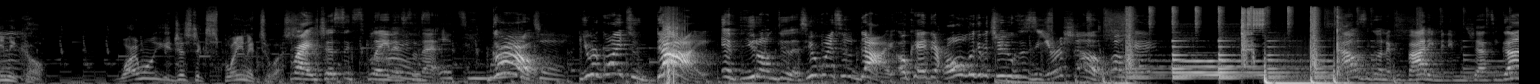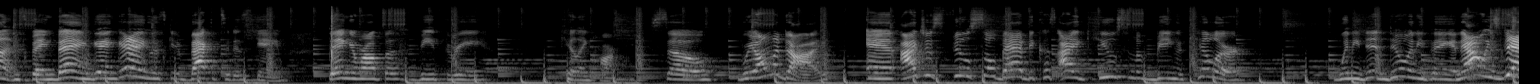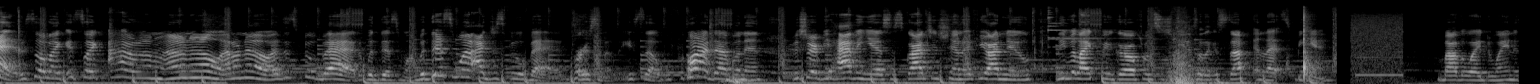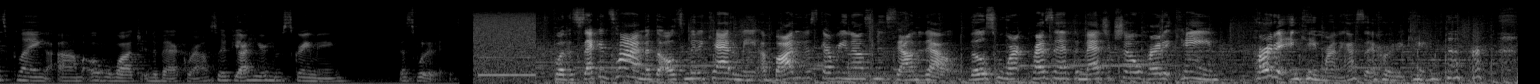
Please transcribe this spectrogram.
Himiko, why won't you just explain it to us? Right, just explain it so that. Girl, you're going to die if you don't do this. You're going to die, okay? They're all looking at you because this is your show, okay? How's it going, everybody? My name is Jazzy Guns. Bang, bang, gang, gang. Let's get back into this game. Danganronpa V3 Killing Harmony. So, Ryoma died, and I just feel so bad because I accused him of being a killer when he didn't do anything and now he's dead. So like it's like I don't know, I don't know, I don't know. I just feel bad with this one. With this one, I just feel bad personally. So before I dive on in, be sure if you haven't yet, subscribe to the channel. If you are new, leave a like for your girl from social media, all that good stuff, and let's begin. By the way, Dwayne is playing um, Overwatch in the background, so if y'all hear him screaming, that's what it is. For the second time at the Ultimate Academy, a body discovery announcement sounded out. Those who weren't present at the magic show heard it came, heard it and came running. I said heard it came.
